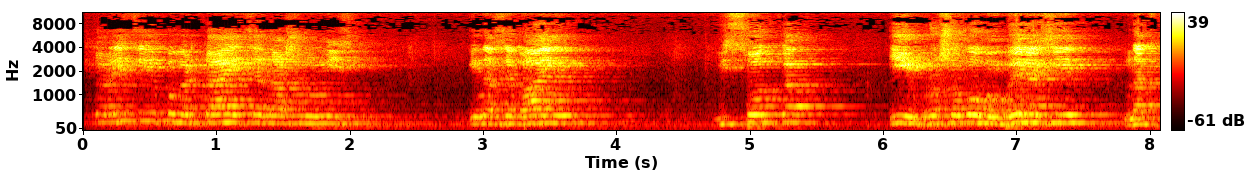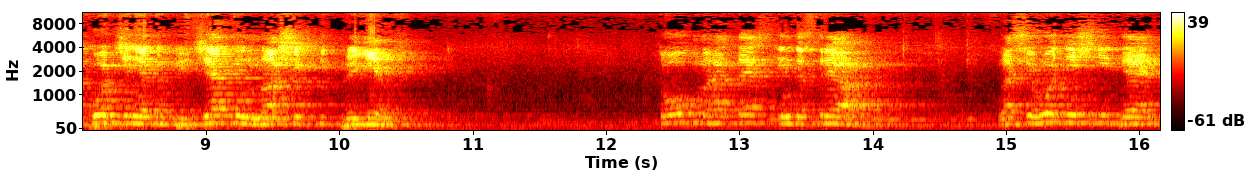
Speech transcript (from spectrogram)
Історицею повертається нашому місту. І називаю відсотка і в грошовому виразі надходження до бюджету наших підприємств. ТОВ Мегатест Індустріал. На сьогоднішній день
